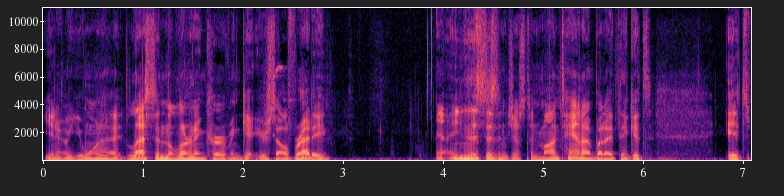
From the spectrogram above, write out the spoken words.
you know, you want to lessen the learning curve and get yourself ready. And this isn't just in Montana, but I think it's it's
